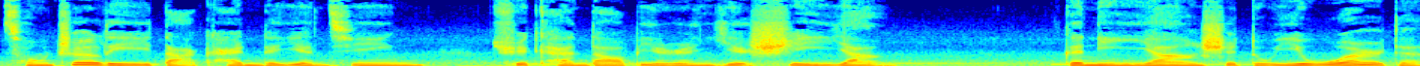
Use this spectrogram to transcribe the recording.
从这里打开你的眼睛。去看到别人也是一样，跟你一样是独一无二的，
